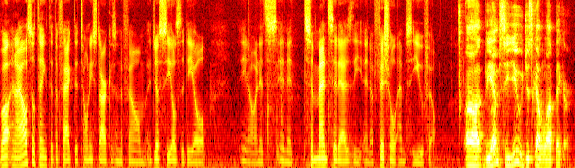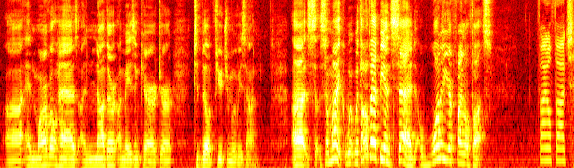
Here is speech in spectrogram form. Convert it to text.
Well, and I also think that the fact that Tony Stark is in the film it just seals the deal, you know, and it's and it cements it as the an official MCU film. Uh, the MCU just got a lot bigger, uh, and Marvel has another amazing character to build future movies on. Uh, so, so, Mike, w- with all that being said, what are your final thoughts? Final thoughts.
